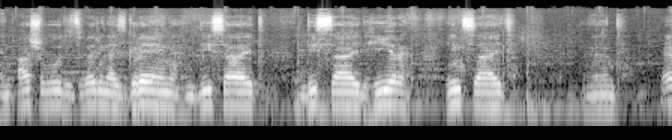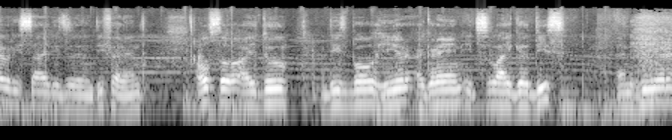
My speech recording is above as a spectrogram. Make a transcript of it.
and ash wood it's very nice grain. This side this side here inside. And every side is uh, different. Also I do this bowl here a grain it's like uh, this. And here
